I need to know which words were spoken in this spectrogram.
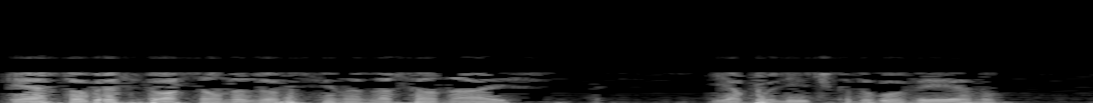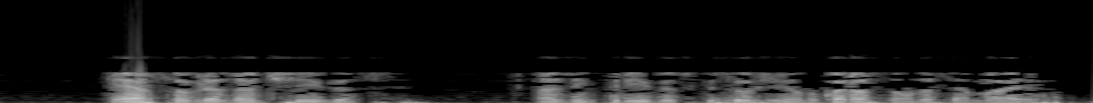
quer sobre a situação das oficinas nacionais e a política do governo, quer sobre as antigas, as intrigas que surgiam no coração da Assembleia.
